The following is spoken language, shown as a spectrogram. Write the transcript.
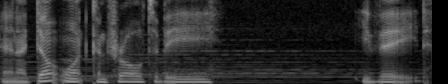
And I don't want control to be evade.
